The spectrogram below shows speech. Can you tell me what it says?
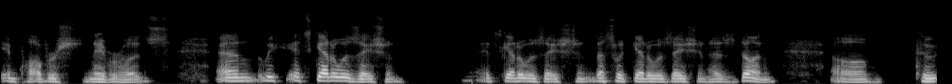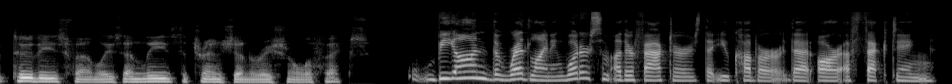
impoverished neighborhoods and we, it's ghettoization. It's ghettoization. That's what ghettoization has done um, to to these families and leads to transgenerational effects. Beyond the redlining, what are some other factors that you cover that are affecting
